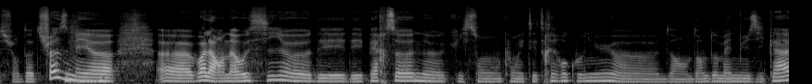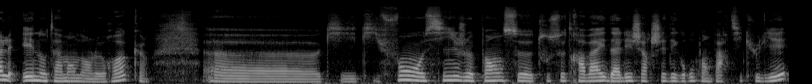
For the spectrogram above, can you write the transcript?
sur d'autres choses, mais voilà, on a aussi des, des, personnes qui, sont, qui ont été très reconnues dans, dans, le domaine musical et notamment dans le rock, qui, qui, font aussi, je pense, tout ce travail d'aller chercher des groupes en particulier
